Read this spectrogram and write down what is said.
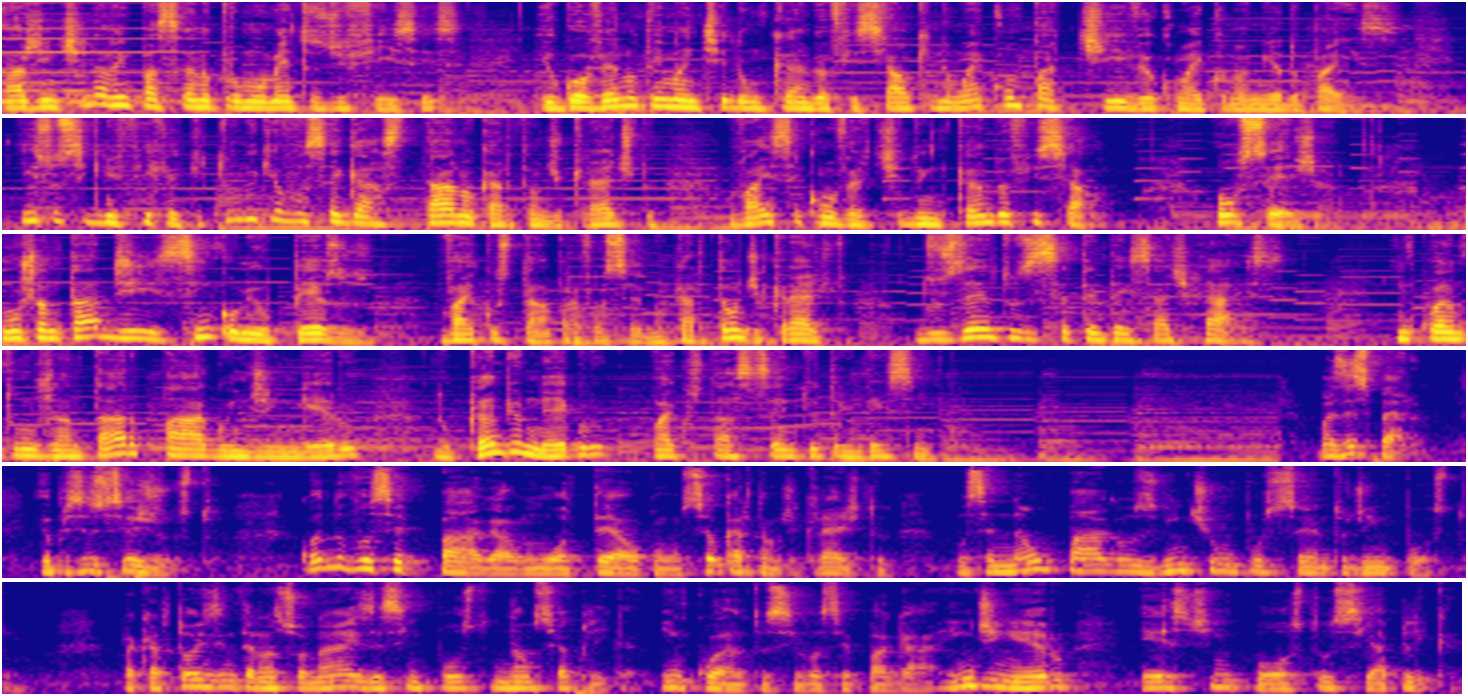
Argentina vem passando por momentos difíceis e o governo tem mantido um câmbio oficial que não é compatível com a economia do país. Isso significa que tudo que você gastar no cartão de crédito vai ser convertido em câmbio oficial. Ou seja, um jantar de 5 mil pesos vai custar para você no cartão de crédito 277 reais, enquanto um jantar pago em dinheiro no câmbio negro vai custar 135. Mas espera, eu preciso ser justo. Quando você paga um hotel com o seu cartão de crédito, você não paga os 21% de imposto. Para cartões internacionais, esse imposto não se aplica, enquanto se você pagar em dinheiro, este imposto se aplica.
